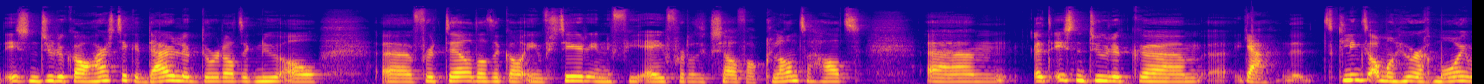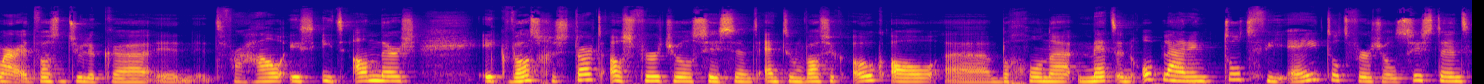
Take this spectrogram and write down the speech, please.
is natuurlijk al hartstikke duidelijk doordat ik nu al uh, vertel dat ik al investeerde in de VA voordat ik zelf al klanten had. Um, het is natuurlijk, um, ja, het klinkt allemaal heel erg mooi, maar het was natuurlijk, uh, het verhaal is iets anders. Ik was gestart als virtual assistant en toen was ik ook al uh, begonnen met een opleiding tot VA, tot virtual assistant.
